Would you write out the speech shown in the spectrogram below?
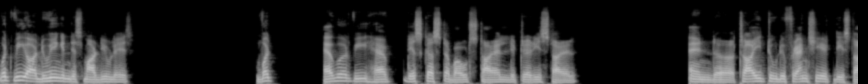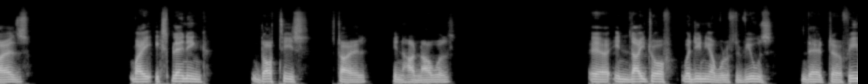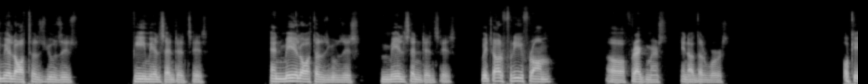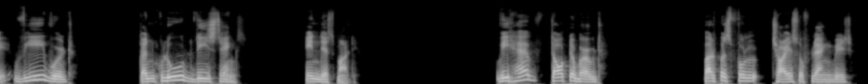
what we are doing in this module is whatever we have discussed about style, literary style, and uh, try to differentiate the styles by explaining Dorothy's style in her novels uh, in light of Virginia Woolf's views that uh, female authors uses female sentences and male authors uses male sentences which are free from uh, fragments in other words okay we would conclude these things in this module we have talked about purposeful choice of language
